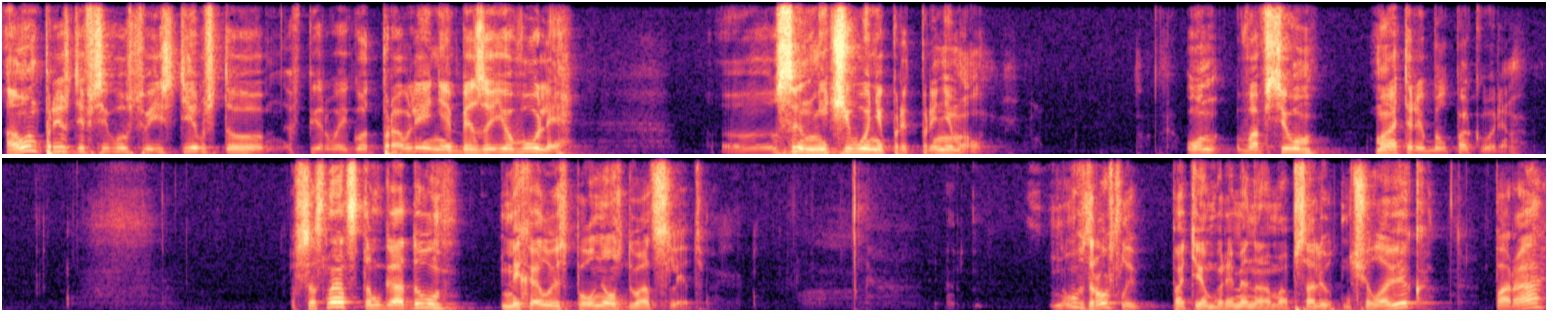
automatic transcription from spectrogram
а он прежде всего в связи с тем, что в первый год правления без ее воли сын ничего не предпринимал. Он во всем матери был покорен. В шестнадцатом году Михаилу исполнилось 20 лет. Ну, взрослый по тем временам абсолютно человек. Пора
